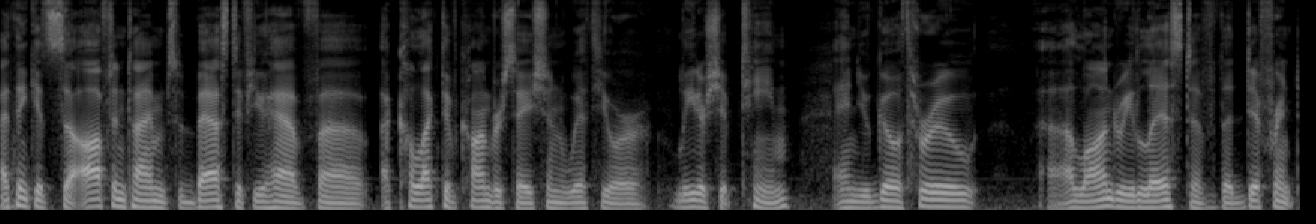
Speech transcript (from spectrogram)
I think it's uh, oftentimes best if you have uh, a collective conversation with your leadership team and you go through a laundry list of the different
